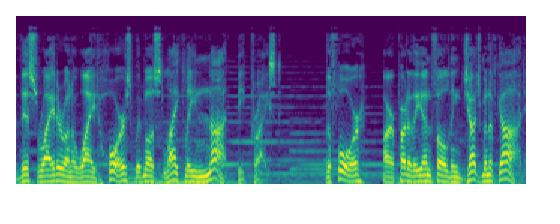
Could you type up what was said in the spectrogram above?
this rider on a white horse would most likely not be Christ. The four are part of the unfolding judgment of God.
